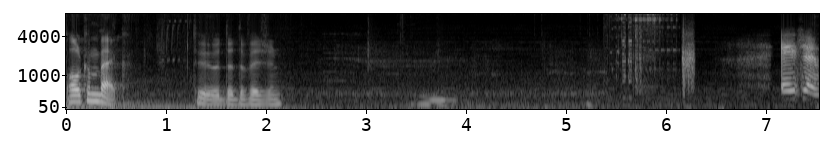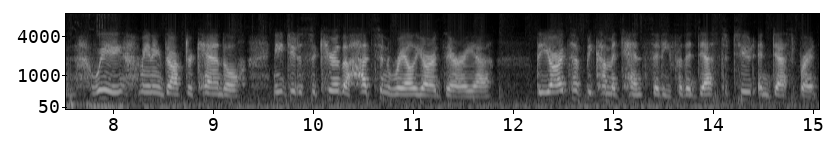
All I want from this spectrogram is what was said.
Welcome back to the division. Agent, we, meaning Dr. Kandel, need you to secure the Hudson Rail Yards area. The yards have become a tent city for the destitute and desperate.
